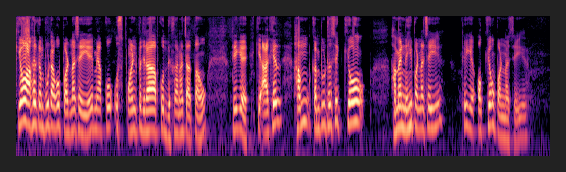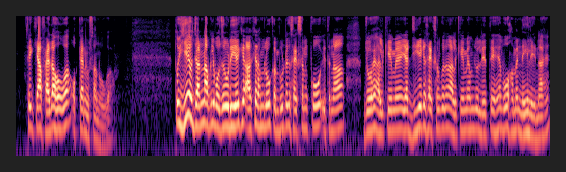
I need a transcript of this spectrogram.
क्यों आखिर कंप्यूटर आपको पढ़ना चाहिए? मैं आपको उस पॉइंट पर ज़रा आपको दिखाना चाहता हूँ, ठीक है, कि आखिर हम कंप्यूटर से क्यों हमें नहीं पढ़ना चाहिए, ठीक है, और क्यों पढ़ना चाहिए? ठीक, क्या फ़ायदा होगा और क्या नुकसान होगा? तो ये जानना आपके लिए बहुत ज़रूरी है कि आखिर हम लोग कंप्यूटर के सेक्शन को इतना जो है हल्के में, या जीए के सेक्शन को इतना हल्के में हम जो लेते हैं, वो हमें नहीं लेना है।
